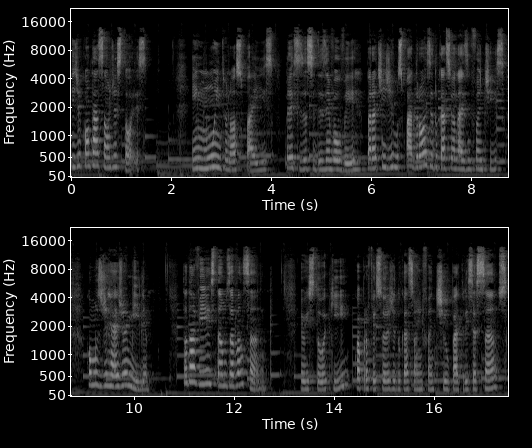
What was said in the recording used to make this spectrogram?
e de contação de histórias. Em muito nosso país, precisa se desenvolver para atingirmos padrões educacionais infantis como os de Reggio Emília. Todavia, estamos avançando. Eu estou aqui com a professora de Educação Infantil Patrícia Santos,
